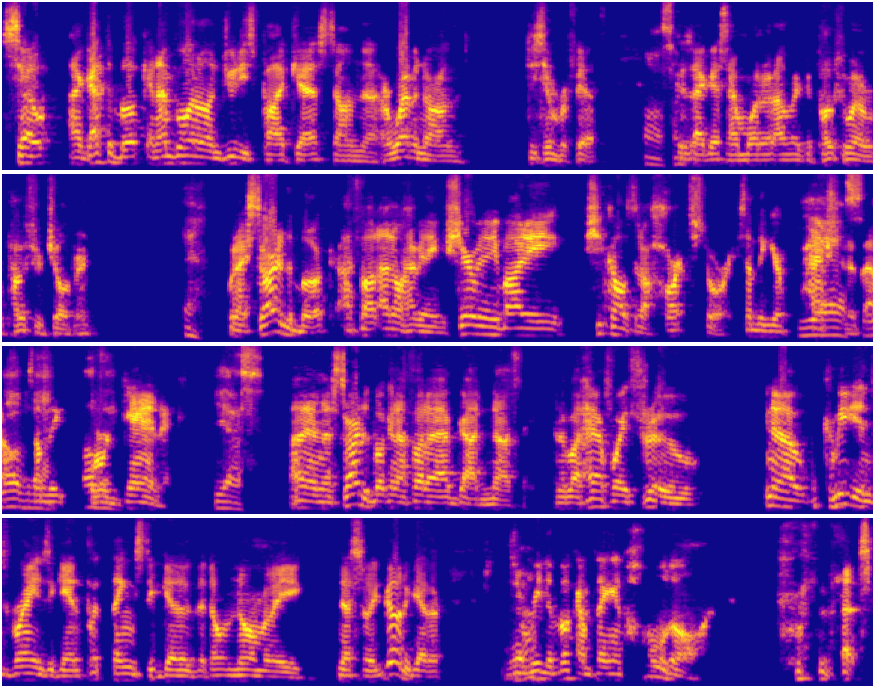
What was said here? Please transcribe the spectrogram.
So I got the book, and I'm going on Judy's podcast on the or webinar on December 5th Awesome. because I guess I'm one of I'm like the poster one of her poster children. Yeah. When I started the book, I thought I don't have anything to share with anybody. She calls it a heart story, something you're passionate Yes, about, something Love it. organic. Yes. And I started the book, and I thought I've got nothing. And about halfway through, you know, comedians' brains again put things together that don't normally necessarily go together. As Yeah. reading the book, I'm thinking, hold on. That's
